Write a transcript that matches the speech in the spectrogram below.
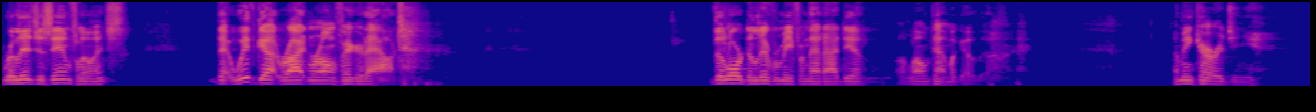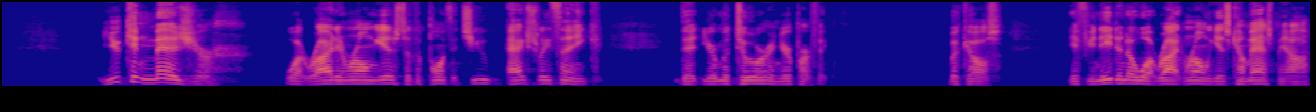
religious influence that we've got right and wrong figured out. The Lord delivered me from that idea a long time ago, though. I'm encouraging you. You can measure what right and wrong is to the point that you actually think that you're mature and you're perfect. Because if you need to know what right and wrong is, come ask me, I'll,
